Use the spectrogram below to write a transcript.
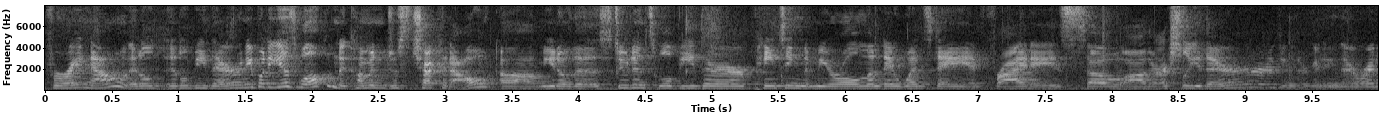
for right now, it'll it'll be there. Anybody is welcome to come and just check it out. Um, you know, the students will be there painting the mural Monday, Wednesday, and Fridays. So uh, they're actually there. I think they're getting there right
